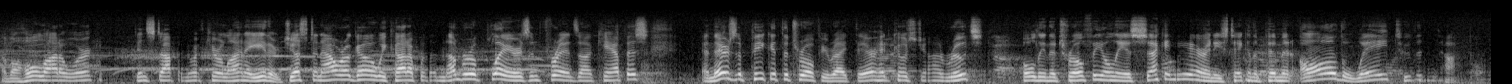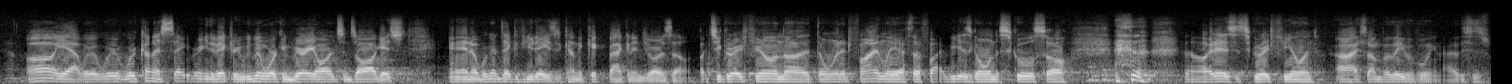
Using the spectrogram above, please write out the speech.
of a whole lot of work Didn't stop in North Carolina either. Just an hour ago, we caught up with a number of players and friends on campus. And there's a peek at the trophy right there. Head coach John Roots holding the trophy, only his second year, and he's taken the Penmen all the way to the top. Oh, yeah, we're, we're, we're kind of savoring the victory. We've been working very hard since August, and uh, we're going to take a few days to kind of kick back and enjoy ourselves. It's a great feeling uh, to win it finally after five years going to school. So, no, it is. It's a great feeling. Uh, it's unbelievable. You know, this is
